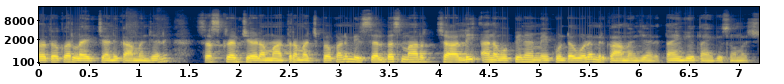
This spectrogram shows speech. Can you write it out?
ప్రతి ఒక్కరు లైక్ చేయండి కామెంట్ చేయండి. సబ్స్క్రైబ్ చేయడం మాత్రం మర్చిపోకండి. మీరు సిలబస్ మార్చాలి అనే ఒపీనియన్ మీకుంటే కూడా మీరు కామెంట్ చేయండి. Thank you thank you so much.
